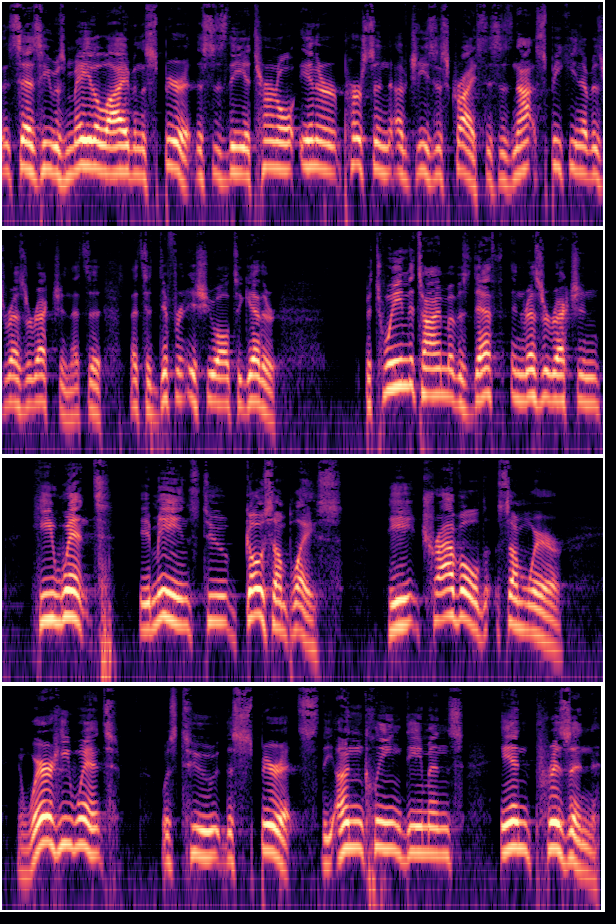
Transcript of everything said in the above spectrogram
It says he was made alive in the Spirit. This is the eternal inner person of Jesus Christ. This is not speaking of his resurrection. That's a, that's a different issue altogether. Between the time of his death and resurrection, he went. It means to go someplace. He traveled somewhere. And where he went was to the spirits, the unclean demons in prison.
